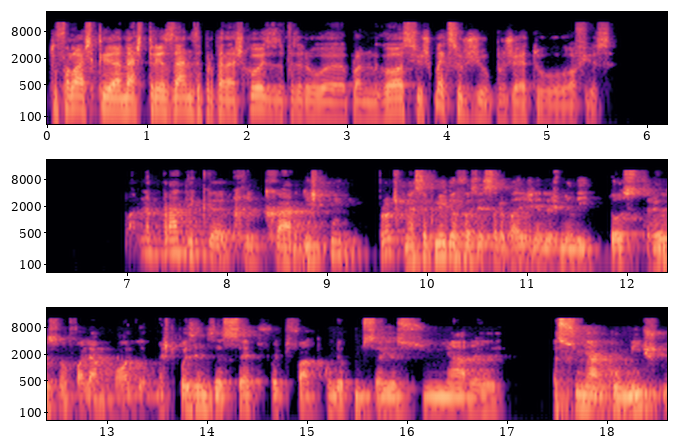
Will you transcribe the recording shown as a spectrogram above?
Tu falaste que andaste três anos a preparar as coisas, a fazer o uh, plano de negócios. Como é que surgiu o projeto Office? Na prática, Ricardo, isto pronto, começa comigo a fazer cerveja em 2012, 13, se não falha a memória, mas depois em 17 foi de facto quando eu comecei a sonhar, eh, a sonhar com isto,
